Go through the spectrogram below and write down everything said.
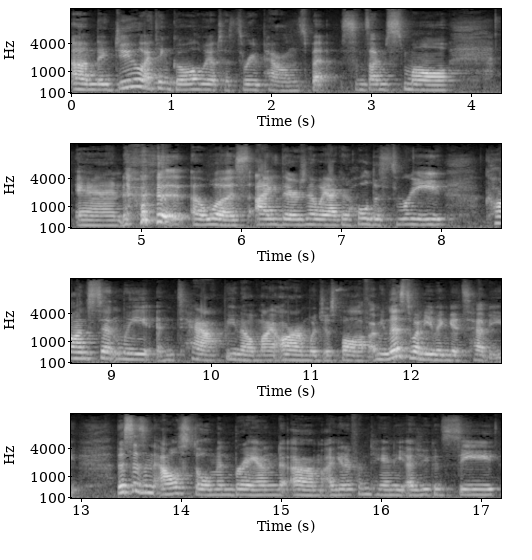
Um, they do, I think, go all the way up to three pounds, but since I'm small and a wuss, I, there's no way I could hold a three constantly and tap, you know, my arm would just fall off. I mean, this one even gets heavy. This is an Al Stohlman brand. Um, I get it from Tandy. As you can see,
